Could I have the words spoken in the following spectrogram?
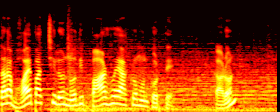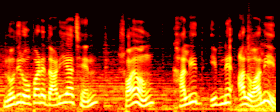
তারা ভয় পাচ্ছিল নদী পার হয়ে আক্রমণ করতে। কারণ নদীর ওপারে দাঁড়িয়ে আছেন স্বয়ং খালিদ ইবনে আল ওয়ালিদ।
